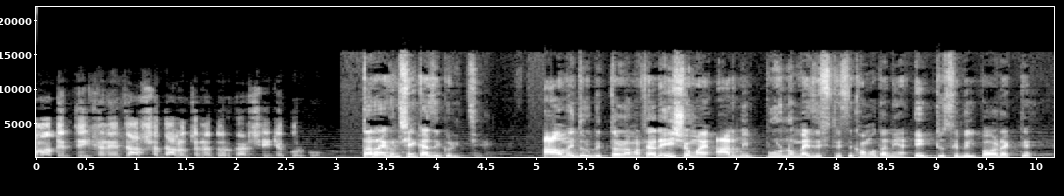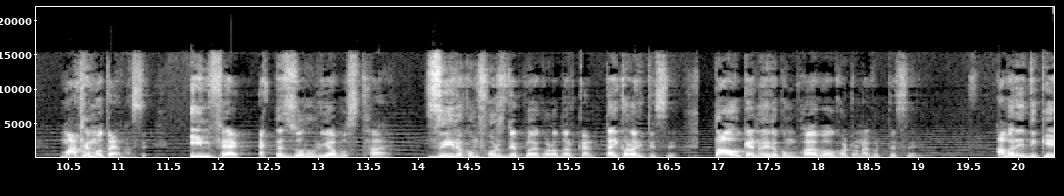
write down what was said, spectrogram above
আমাদের যেখানে যার সাথে আলোচনা দরকার সেইটা করব। তারা এখন সেই কাজই করিচ্ছে। আওয়ামী দুর্বৃত্তরা মাঠে, আর এই সময় আর্মি পূর্ণ ম্যাজিস্ট্রেসি ক্ষমতা নিয়ে এইট টু সিভিল পাওয়ার অ্যাক্টে মাঠে মোতায়েন আছে। ইনফ্যাক্ট একটা জরুরি অবস্থায় যেই রকম ফোর্স ডিপ্লয় করা দরকার, তাই করা হইতেছে। তাও কেন এরকম ভয়াবহ ঘটনা ঘটতেছে? আবার এদিকে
